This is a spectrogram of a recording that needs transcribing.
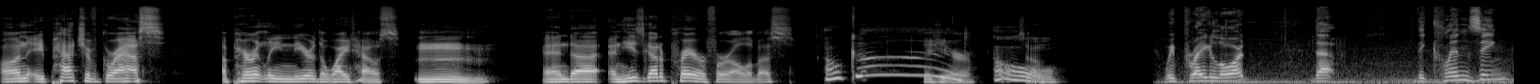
on a patch of grass, apparently near the White House. Mm. And, uh, and he's got a prayer for all of us Oh, good. to hear. Oh. So- We pray, Lord, that the cleansing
